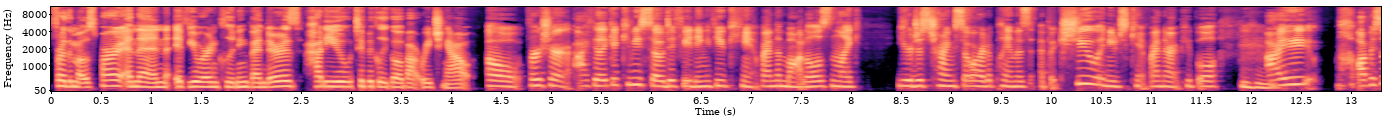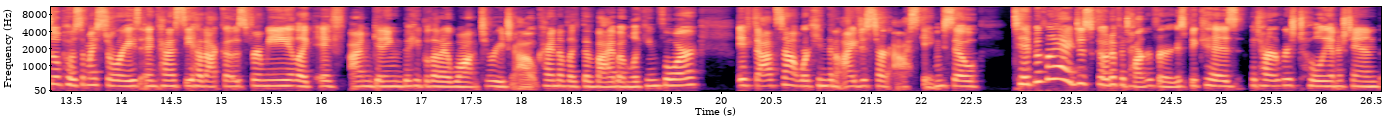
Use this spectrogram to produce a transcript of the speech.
for the most part. And then if you are including vendors, how do you typically go about reaching out? Oh, for sure. I feel like it can be so defeating if you can't find the models and like you're just trying so hard to plan this epic shoot and you just can't find the right people. Mm-hmm. I obviously will post on my stories and kind of see how that goes for me. Like if I'm getting the people that I want to reach out, kind of like the vibe I'm looking for. If that's not working, then I just start asking. So typically I just go to photographers because photographers totally understand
